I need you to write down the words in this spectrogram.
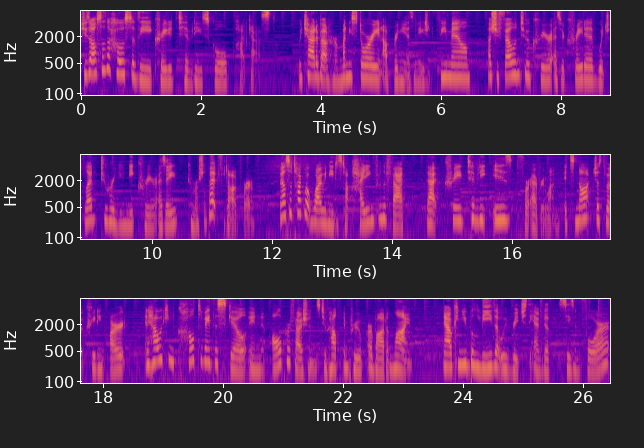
She's also the host of the Creativity School podcast. We chat about her money story and upbringing as an Asian female, how she fell into a career as a creative, which led to her unique career as a commercial pet photographer. We also talk about why we need to stop hiding from the fact that creativity is for everyone. It's not just about creating art and how we can cultivate the skill in all professions to help improve our bottom line. Now, can you believe that we've reached the end of season four?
